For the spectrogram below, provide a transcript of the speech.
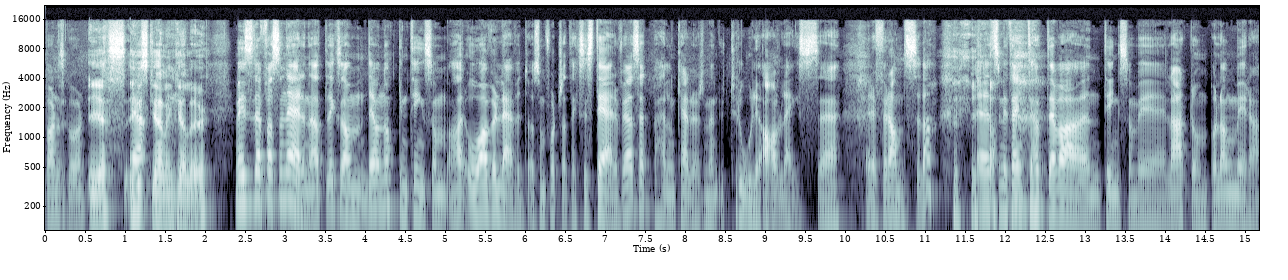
barneskolen. Yes, jeg Ja. husker Helen Keller. Men jeg synes det er fascinerende at liksom, det er jo noen ting som har overlevd, og som fortsatt eksisterer. For jeg har sett på Helen Keller som en utrolig avleggs eh, referanse, da. ja. som jeg tenkte at det var en ting som vi lærte om på Langmyra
